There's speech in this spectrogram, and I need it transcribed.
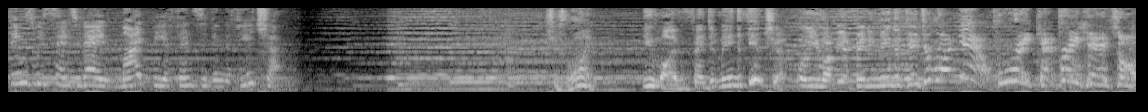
Things we say today might be offensive in the future. She's right. You might have offended me in the future. Well, you might be offending me in the future right now. Pre-can, break cancel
